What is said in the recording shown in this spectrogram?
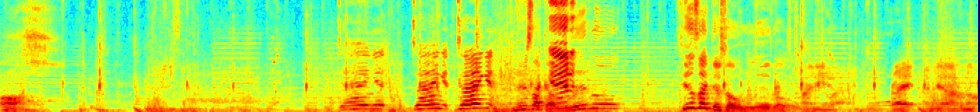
Oh. Dang it, dang it, dang it. And there's like a it. little. Feels like there's a little tiny lag, right? I mean, I don't know.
